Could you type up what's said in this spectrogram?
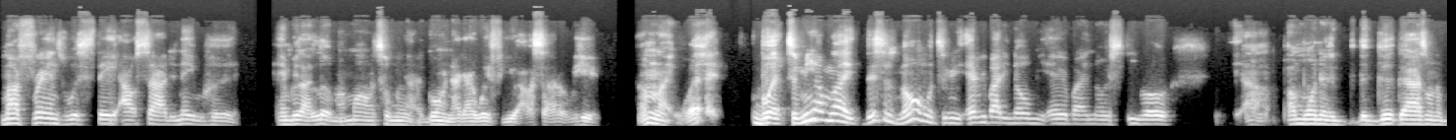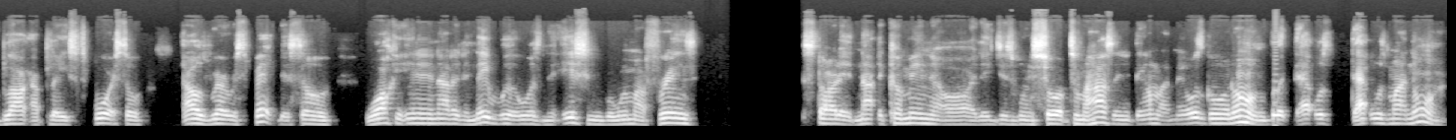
my friends would stay outside the neighborhood and be like, look, my mom told me not to go and I gotta wait for you outside over here. I'm like, what? But to me, I'm like, this is normal to me. Everybody know me. Everybody knows Steve O. I'm one of the, the good guys on the block. I played sports, so I was well respected. So walking in and out of the neighborhood wasn't an issue. But when my friends started not to come in or they just wouldn't show up to my house or anything. I'm like, man, what's going on? But that was that was my norm,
